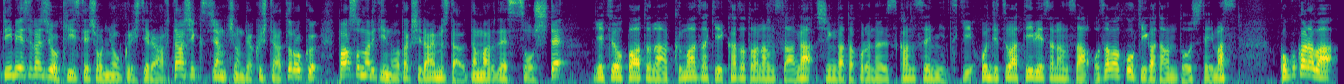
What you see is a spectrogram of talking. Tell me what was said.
TBS ラジオキーステーションにお送りしているアフターシックスジャンクション略してアトロク。パーソナリティの私ライムスター歌丸です。そして月曜パートナー熊崎和人アナウンサーが新型コロナウイルス感染につき本日は TBS アナウンサー小沢光輝が担当しています。ここからは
